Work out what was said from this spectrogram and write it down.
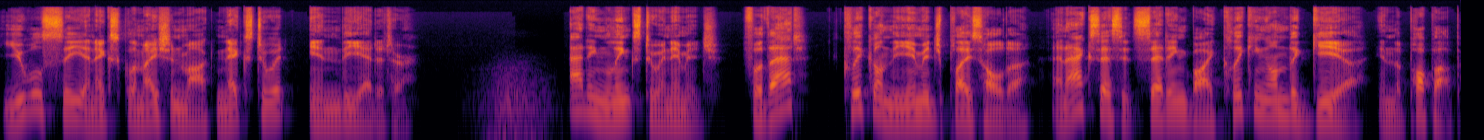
you will see an exclamation mark next to it in the editor. Adding links to an image. For that, click on the image placeholder and access its setting by clicking on the gear in the pop-up.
